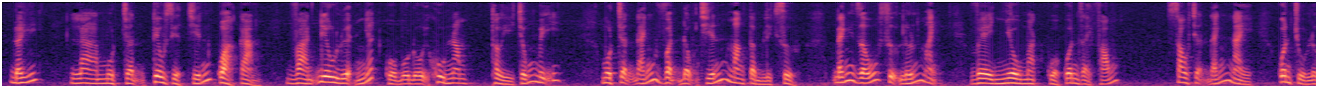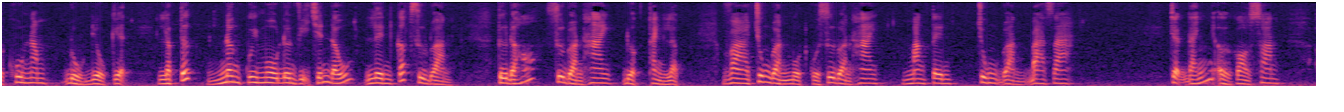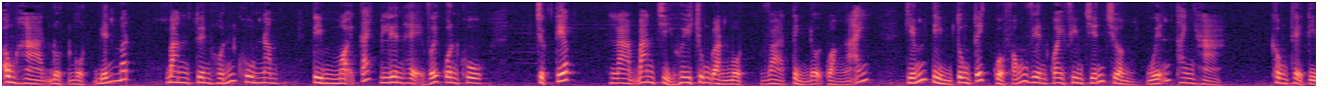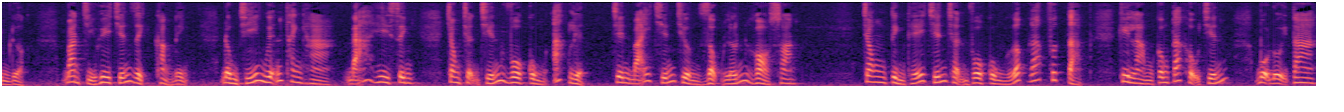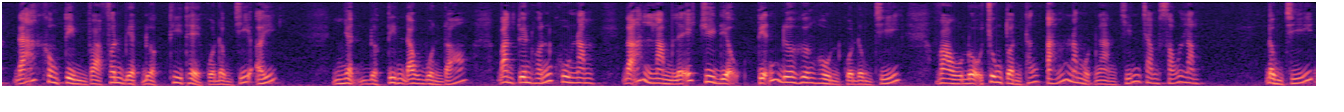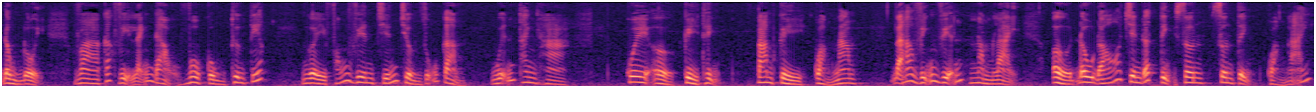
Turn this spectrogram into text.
Đấy là một trận tiêu diệt chiến quả cảm và điêu luyện nhất của bộ đội khu 5 thời chống Mỹ. Một trận đánh vận động chiến mang tầm lịch sử, đánh dấu sự lớn mạnh về nhiều mặt của quân giải phóng. Sau trận đánh này, quân chủ lực khu 5 đủ điều kiện lập tức nâng quy mô đơn vị chiến đấu lên cấp sư đoàn. Từ đó, sư đoàn 2 được thành lập và trung đoàn 1 của sư đoàn 2 mang tên trung đoàn Ba Gia. Trận đánh ở Gò Xoan, ông Hà đột ngột biến mất. Ban tuyên huấn khu 5 tìm mọi cách liên hệ với quân khu, trực tiếp là ban chỉ huy trung đoàn 1 và tỉnh đội Quảng Ngãi kiếm tìm tung tích của phóng viên quay phim chiến trường Nguyễn Thanh Hà. Không thể tìm được, ban chỉ huy chiến dịch khẳng định đồng chí Nguyễn Thanh Hà đã hy sinh trong trận chiến vô cùng ác liệt trên bãi chiến trường rộng lớn Gò Xoan. Trong tình thế chiến trận vô cùng gấp gáp phức tạp, khi làm công tác hậu chiến, bộ đội ta đã không tìm và phân biệt được thi thể của đồng chí ấy. Nhận được tin đau buồn đó, Ban tuyên huấn khu 5 đã làm lễ truy điệu tiễn đưa hương hồn của đồng chí vào độ trung tuần tháng 8 năm 1965. Đồng chí, đồng đội và các vị lãnh đạo vô cùng thương tiếc người phóng viên chiến trường dũng cảm Nguyễn Thanh Hà, quê ở Kỳ Thịnh, Tam Kỳ, Quảng Nam, đã vĩnh viễn nằm lại ở đâu đó trên đất Tịnh Sơn, Sơn Tịnh, Quảng Ngãi.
